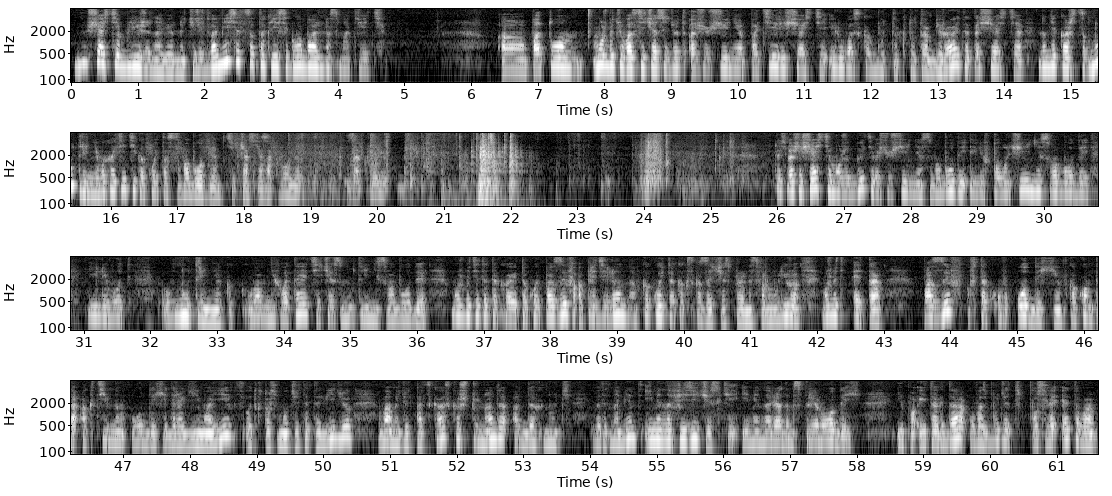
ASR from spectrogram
Ну, счастье ближе, наверное, через два месяца, так если глобально смотреть. А потом, может быть, у вас сейчас идет ощущение потери счастья, или у вас как будто кто-то отбирает это счастье. Но мне кажется, внутренне вы хотите какой-то свободы. Сейчас я закрою, закрою. То есть ваше счастье может быть в ощущении свободы или в получении свободы, или вот внутренне, как вам не хватает сейчас внутренней свободы. Может быть, это такой, такой позыв определенно, в какой-то, как сказать сейчас правильно сформулирую, может быть, это позыв в, так, в отдыхе, в каком-то активном отдыхе, дорогие мои, вот кто смотрит это видео, вам идет подсказка, что надо отдохнуть в этот момент именно физически, именно рядом с природой. И, по, и тогда у вас будет после этого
